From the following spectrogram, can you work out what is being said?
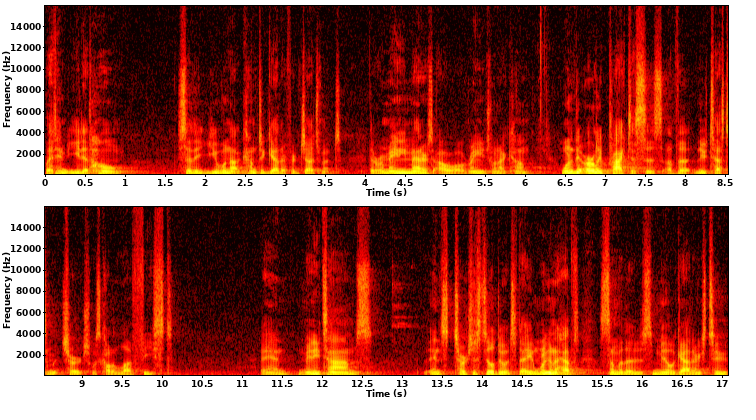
let him eat at home, so that you will not come together for judgment. The remaining matters I will arrange when I come. One of the early practices of the New Testament church was called a love feast. And many times, and churches still do it today, and we're going to have some of those meal gatherings too,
